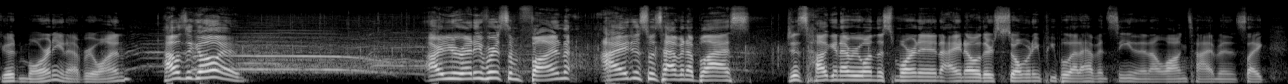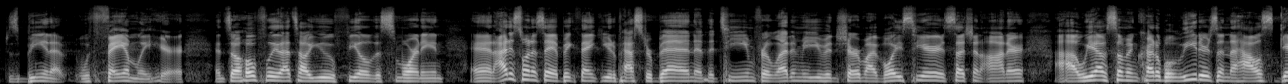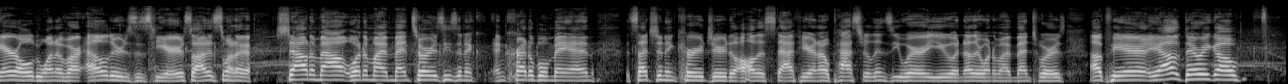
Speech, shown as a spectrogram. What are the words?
Good morning, everyone. How's it going? Are you ready for some fun? I just was having a blast just hugging everyone this morning. I know there's so many people that I haven't seen in a long time, and it's like just being at, with family here. And so hopefully that's how you feel this morning. And I just want to say a big thank you to Pastor Ben and the team for letting me even share my voice here. It's such an honor. Uh, we have some incredible leaders in the house. Gerald, one of our elders, is here. So I just want to shout him out, one of my mentors. He's an incredible man, such an encourager to all the staff here. And I know Pastor Lindsay, where are you? Another one of my mentors up here. Yeah, there we go.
